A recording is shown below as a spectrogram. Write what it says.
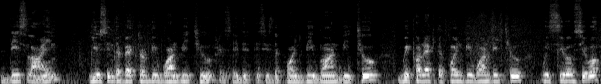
this line using the vector v1, v2. Let's say this, this is the point v1, v2. We connect the point v1, v2 with 0, 0,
